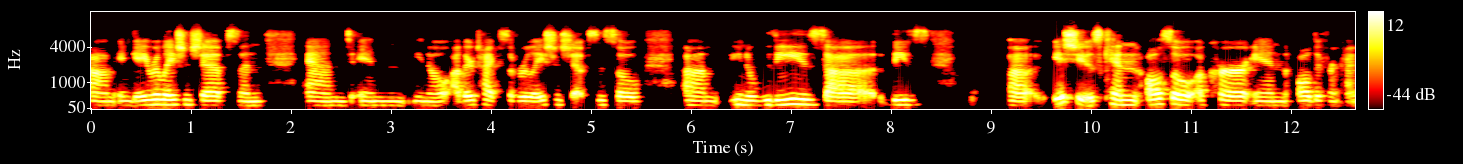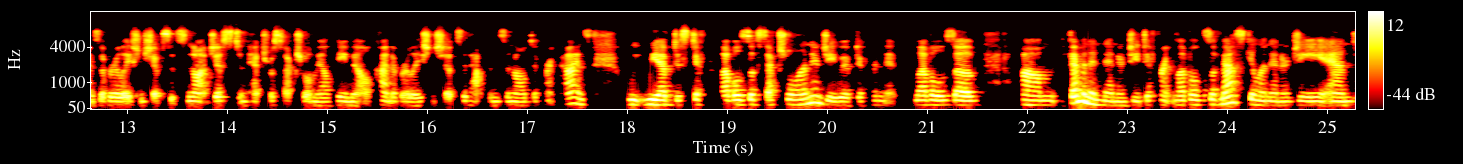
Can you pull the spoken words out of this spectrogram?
um, in gay relationships and and in you know other types of relationships. And so um, you know these uh, these uh, issues can also occur in all different kinds of relationships. It's not just in heterosexual male female kind of relationships, it happens in all different kinds. We, we have just different levels of sexual energy, we have different levels of um, feminine energy, different levels of masculine energy, and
